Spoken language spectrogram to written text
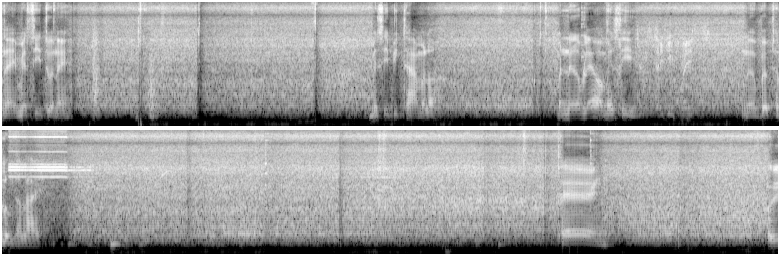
ไหนเมสซี่ตัวไหน เมสซี่บิ๊กไทม์มาเหรอ มันเนิร์ฟแล้วเมสซี่ taking place. เนิร์ฟแบบถล่มทลายแทงเฮ้ย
